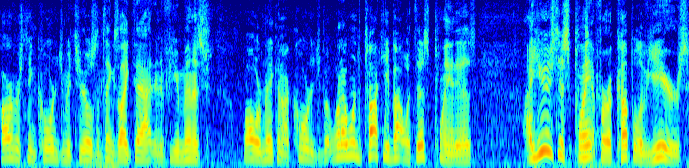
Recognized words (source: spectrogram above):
harvesting cordage materials and things like that in a few minutes while we're making our cordage. But what I want to talk to you about with this plant is, I used this plant for a couple of years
